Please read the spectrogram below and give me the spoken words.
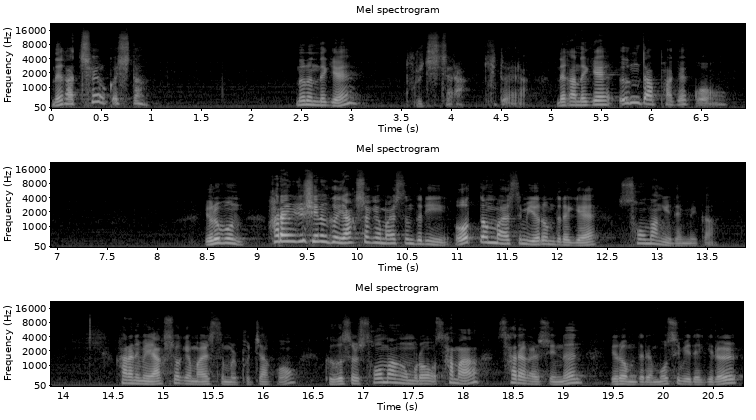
내가 채울 것이다. 너는 내게 부르짖어라. 기도해라. 내가 내게 응답하겠고. 여러분 하나님 주시는 그 약속의 말씀들이 어떤 말씀이 여러분들에게 소망이 됩니까? 하나님의 약속의 말씀을 붙잡고 그것을 소망으로 삼아 살아갈 수 있는 여러분들의 모습이 되기를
